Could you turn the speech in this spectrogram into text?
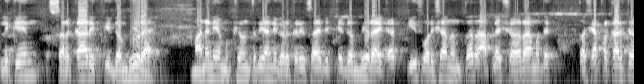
लेकिन सरकार इतकी गंभीर आहे. माननीय मुख्यमंत्री आणि गडकरी साहेब इतके गंभीर आहे का तीस वर्षानंतर आपल्या शहरामध्ये कशा प्रकारचं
